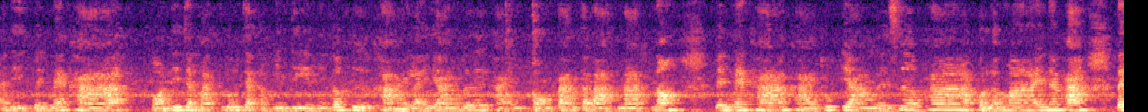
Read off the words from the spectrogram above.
อดีตเป็นแม่ค้าก่อนที่จะมารู้จักกับอินดีนี่ก็คือขายหลายอย่างเลยขายของตามตลาดนัดเนาะเป็นแม่ค้าขายทุกอย่างเลยเสื้อผ้าผลไม้นะคะ แต่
